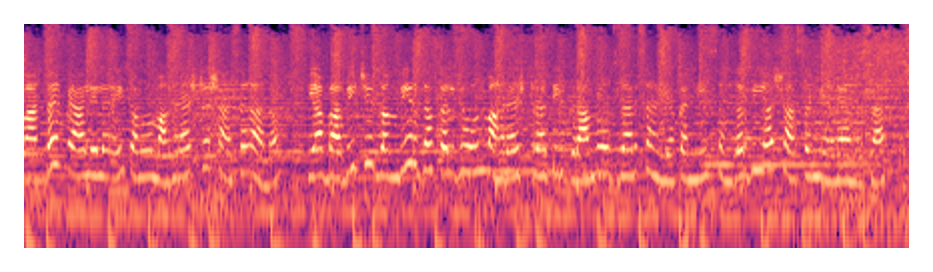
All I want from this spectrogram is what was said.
मानधन मिळालेलं नाही त्यामुळे महाराष्ट्र शासनानं या बाबीची गंभीर दखल घेऊन महाराष्ट्रातील ग्रामरोजगार सहाय्यकांनी संदर्भीय शासन निर्णयानुसार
